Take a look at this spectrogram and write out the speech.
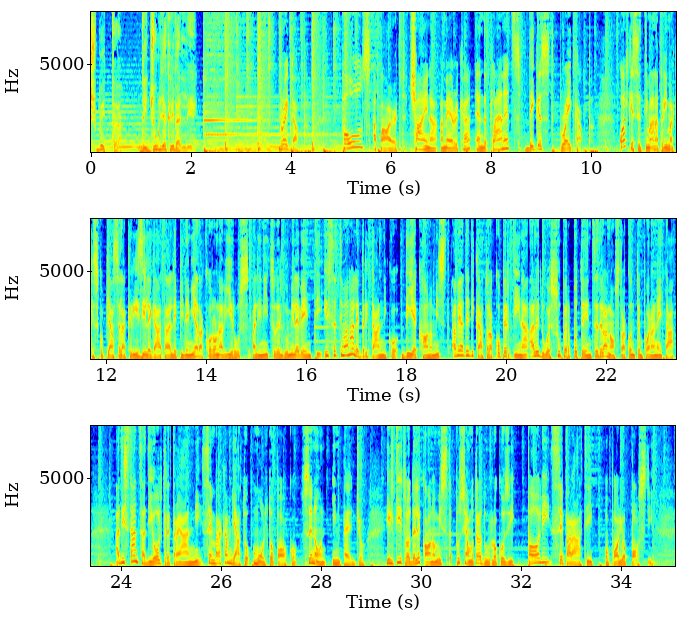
English Bit di Giulia Crivelli. Breakup. Poles apart, China, America and the planet's biggest breakup. Qualche settimana prima che scoppiasse la crisi legata all'epidemia da coronavirus, all'inizio del 2020, il settimanale britannico The Economist aveva dedicato la copertina alle due superpotenze della nostra contemporaneità. A distanza di oltre tre anni sembra cambiato molto poco, se non in peggio. Il titolo dell'Economist possiamo tradurlo così: poli separati o poli opposti.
